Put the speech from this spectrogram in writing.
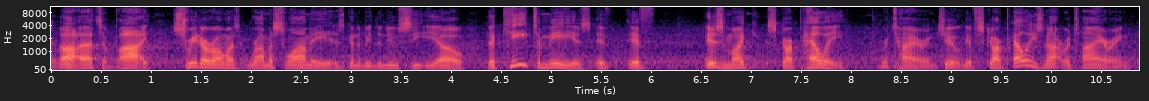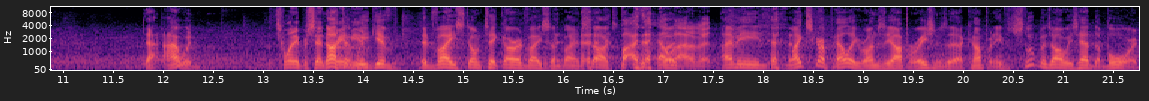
Oh, that's a buy. Sridhar Rama- Ramaswamy is going to be the new CEO. The key to me is if, if is Mike Scarpelli retiring too? If Scarpelli's not retiring, that I would, 20% not premium. that we give advice, don't take our advice on buying stocks. Buy the hell out of it. I mean, Mike Scarpelli runs the operations of that company. Slootman's always had the board,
